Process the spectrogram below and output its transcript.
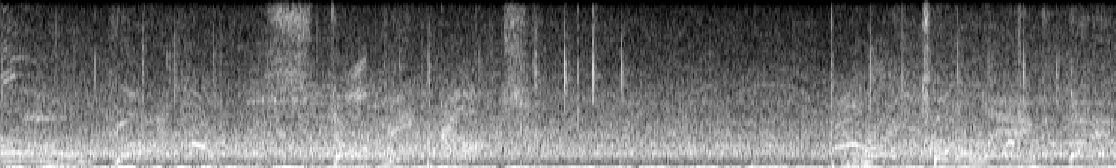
Oh, God. Stomping. Ouch. Right to the leg. Bam.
